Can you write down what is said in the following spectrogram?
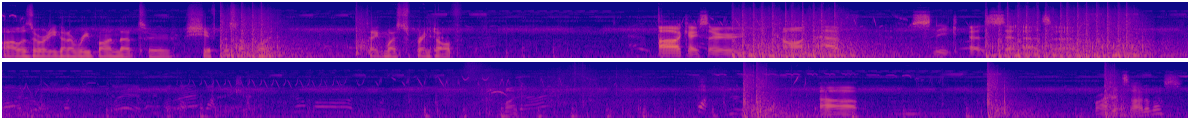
I was already going to rebind that to shift at some point. Take my sprint off. ah, okay, so you can't have sneak as set as a. Never mind. Uh, right hand side of us.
